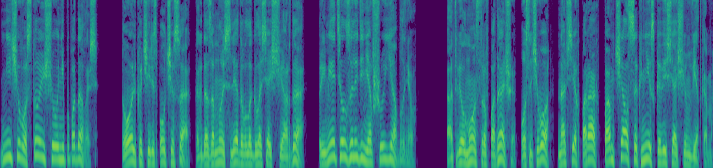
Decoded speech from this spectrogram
ничего стоящего не попадалось. Только через полчаса, когда за мной следовала гласящая орда, приметил заледеневшую яблоню. Отвел монстров подальше, после чего на всех парах помчался к низко висящим веткам.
